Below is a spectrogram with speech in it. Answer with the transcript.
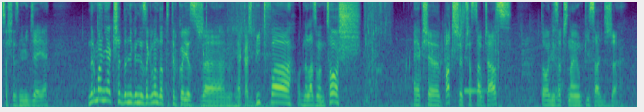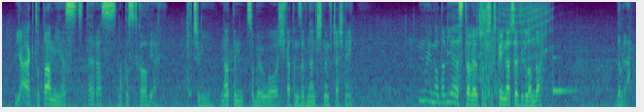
co się z nimi dzieje. Normalnie jak się do niego nie zagląda, to tylko jest, że jakaś bitwa, odnalazłem coś. A jak się patrzy przez cały czas, to oni zaczynają pisać, że jak to tam jest teraz na pustkowiach, czyli na tym, co było światem zewnętrznym wcześniej. No i nadal jest, ale troszeczkę inaczej wygląda. Dobra.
